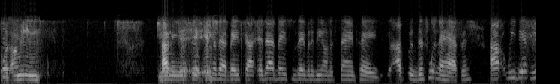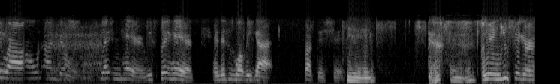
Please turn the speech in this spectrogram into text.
but I mean. I mean, if, if, think of that base guy. If that base was able to be on the same page, I, this wouldn't have happened. Uh, we did. We were our own undoing, splitting hairs. We split hairs, and this is what we got. Fuck this shit. Mm-hmm. Yeah. Mm-hmm. I mean, you figure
